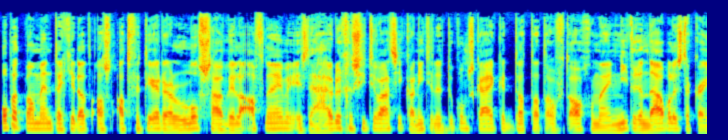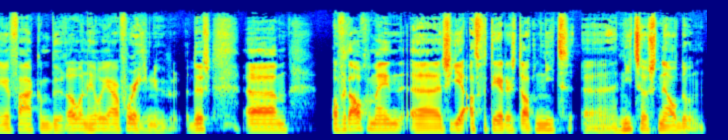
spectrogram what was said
op het moment dat je dat als adverteerder los zou willen afnemen, is de huidige situatie, ik kan niet in de toekomst kijken, dat dat over het algemeen niet rendabel is. Daar kan je vaak een bureau een heel jaar voor inhuren. Dus ehm, over het algemeen eh, zie je adverteerders dat niet, eh, niet zo snel doen.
